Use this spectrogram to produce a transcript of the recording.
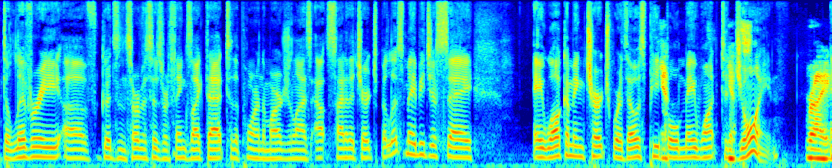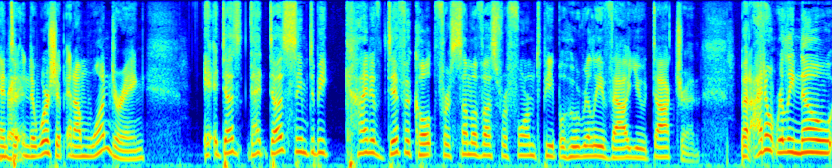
delivery of goods and services or things like that to the poor and the marginalized outside of the church, but let's maybe just say a welcoming church where those people may want to yes. join. Right. And right. to and to worship. And I'm wondering it does that does seem to be kind of difficult for some of us reformed people who really value doctrine but i don't really know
